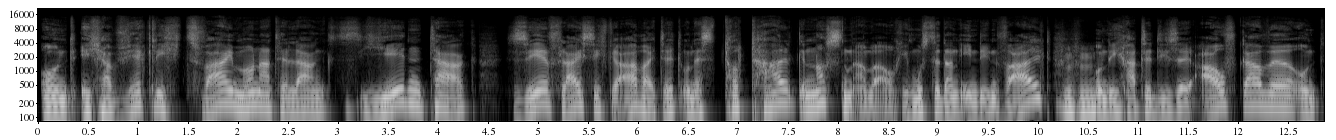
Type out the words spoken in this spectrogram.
Und ich habe wirklich zwei Monate lang jeden Tag sehr fleißig gearbeitet und es total genossen aber auch. Ich musste dann in den Wald mhm. und ich hatte diese Aufgabe und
